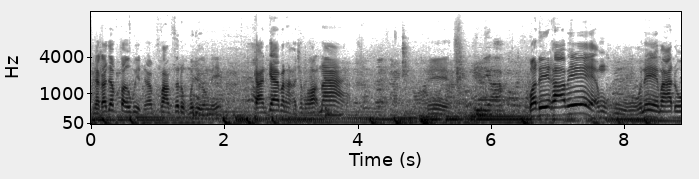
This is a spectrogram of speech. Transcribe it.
เนี่ยก็จะเซอร์วิสครับความสนุกมาอยู่ตรงนี้ การแก้ปัญหาเฉพาะหน้านี่สวัสดีครับพี่โอ้โหนี่มาดู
